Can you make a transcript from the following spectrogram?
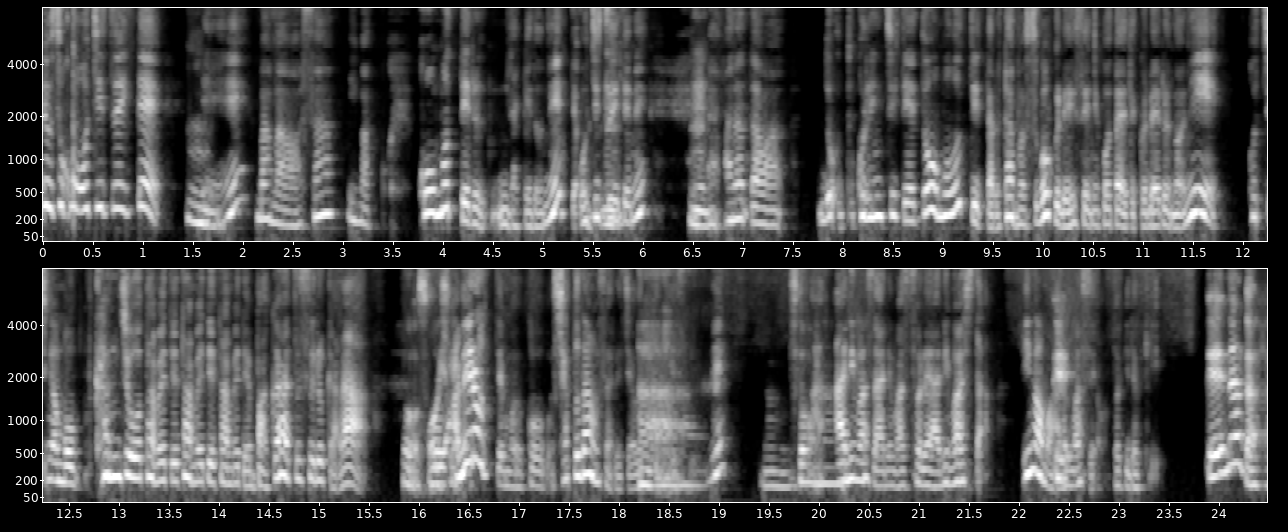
でもそこ落ち着いて、うんねえ、ママはさ、今こう思ってるんだけどねって落ち着いてね。うんああなたは、ど、これについてどう思う？って言ったら多分すごく冷静に答えてくれるのに、こっちがもう感情を溜めて溜めて溜めて爆発するから、そうそうやめろってもうこうシャットダウンされちゃうんですよね。うんそうあありますあります。それありました。今もありますよ、時々。で、なんか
